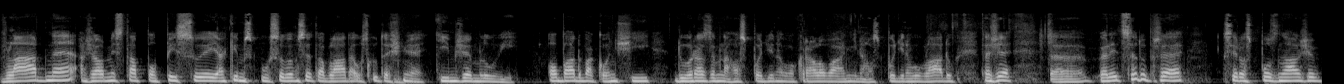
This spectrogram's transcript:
vládne a žalmista popisuje, jakým způsobem se ta vláda uskutečňuje. Tím, že mluví. Oba dva končí důrazem na hospodinovo králování, na hospodinovou vládu. Takže e, velice dobře si rozpoznal, že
